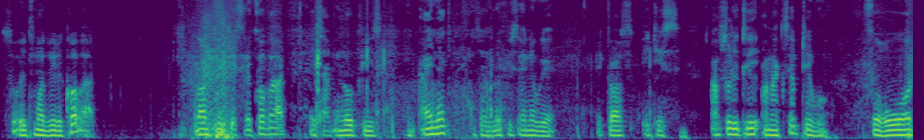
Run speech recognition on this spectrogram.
So it must be recovered. Once it is recovered, there shall be no peace in INEC, there shall be no peace anywhere because it is absolutely unacceptable for what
